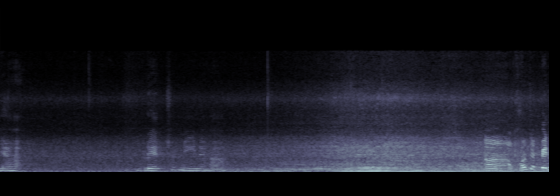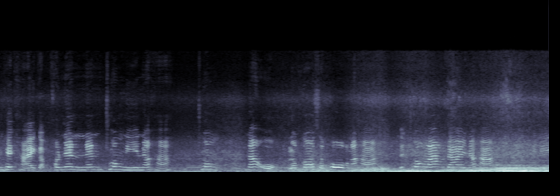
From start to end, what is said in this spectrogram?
เนี่ยค่ะเดรสชุดนี้นะคะอ่าเขาจะเป็นคล้ายๆกับเขาแน่นแน่นช่วงนี้นะคะ ช่วงหน้าอกแล้วก็สะโพกนะคะ แต่ช่วงล่างได้นะคะทีนี้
